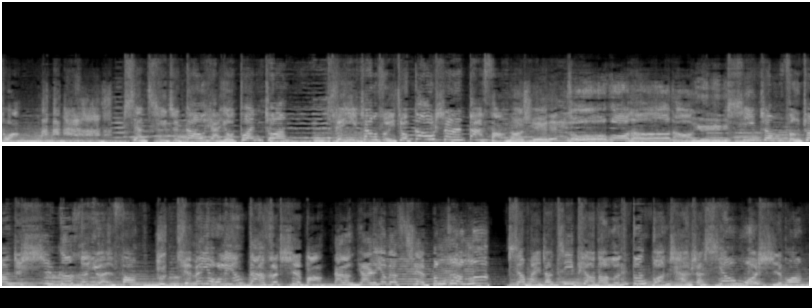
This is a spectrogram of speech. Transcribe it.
爽，像气质高雅又端庄，却一张嘴就高声大嗓。那些年错过的大雨，心中总装着诗歌和远方，却没有灵感和翅膀。大冷天的，要不要吃点崩特冷啊？想买张机票到伦敦广场上消磨时光，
